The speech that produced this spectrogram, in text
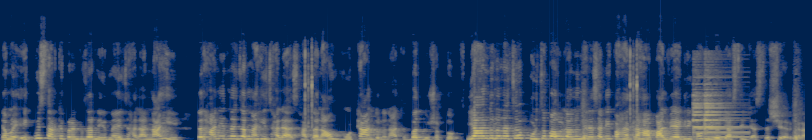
त्यामुळे एकवीस तारखेपर्यंत जर निर्णय झाला नाही तर हा निर्णय जर नाही झाल्यास हा तणाव मोठ्या आंदोलनात बदलू शकतो. या आंदोलनाचं पुढचं पाऊल जाणून घेण्यासाठी पाहत रहा पालवी अॅग्रिको. व्हिडिओ जास्तीत जास्त शेअर करा.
